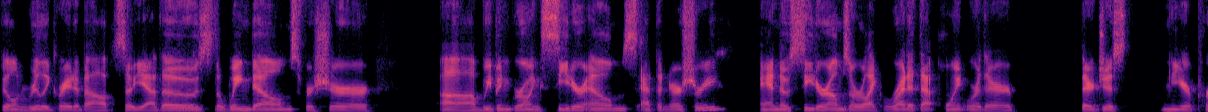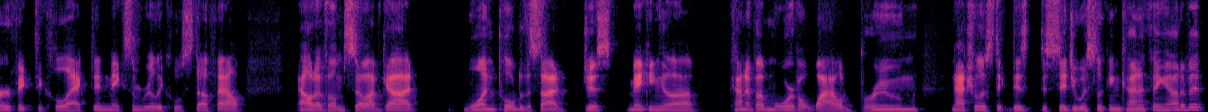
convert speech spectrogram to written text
feeling really great about. So yeah, those, the winged elms for sure. Uh, we've been growing cedar elms at the nursery, mm-hmm. and those cedar elms are like right at that point where they're they're just near perfect to collect and make some really cool stuff out out of them. So I've got one pulled to the side, just making a kind of a more of a wild broom, naturalistic, deciduous looking kind of thing out of it.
